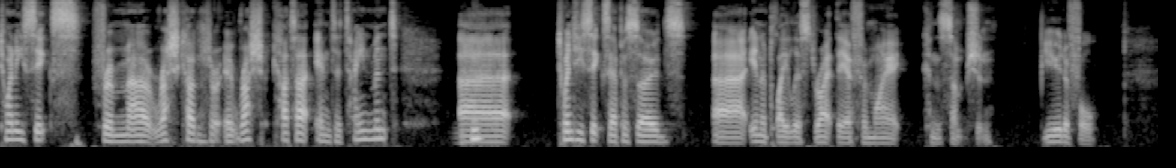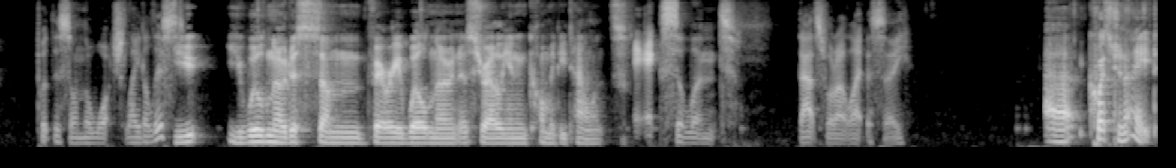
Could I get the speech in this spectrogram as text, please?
Twenty six from uh, Rush Cutter uh, Rush Cutter Entertainment. Mm-hmm. Uh, Twenty six episodes uh, in a playlist right there for my consumption. Beautiful. Put this on the watch later list. You you will notice some very well known Australian comedy talents. Excellent. That's what I like to see. Uh, question eight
